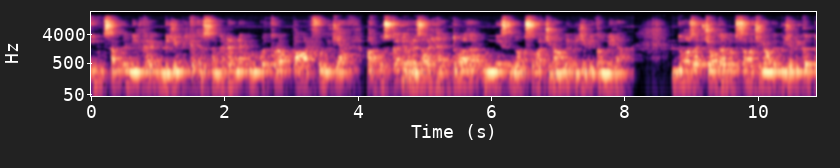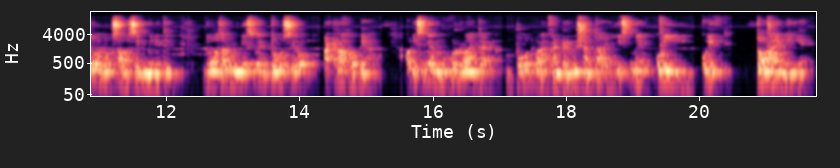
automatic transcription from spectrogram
इन सबने मिलकर एक बीजेपी का जो संगठन है, उनको थोड़ा पावरफुल किया और उसका जो रिज़ल्ट है 2019 लोकसभा चुनाव में बीजेपी को मिला। 2014 लोकसभा चुनाव में बीजेपी को दो लोकसभा सीट मिली थी। 2019 में दो से वो अठारह हो गया। और इसमें मुकुल रॉय का बहुत बड़ा कंट्रीब्यूशन था। इसमें कोई कोई दौड़ा नहीं है।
